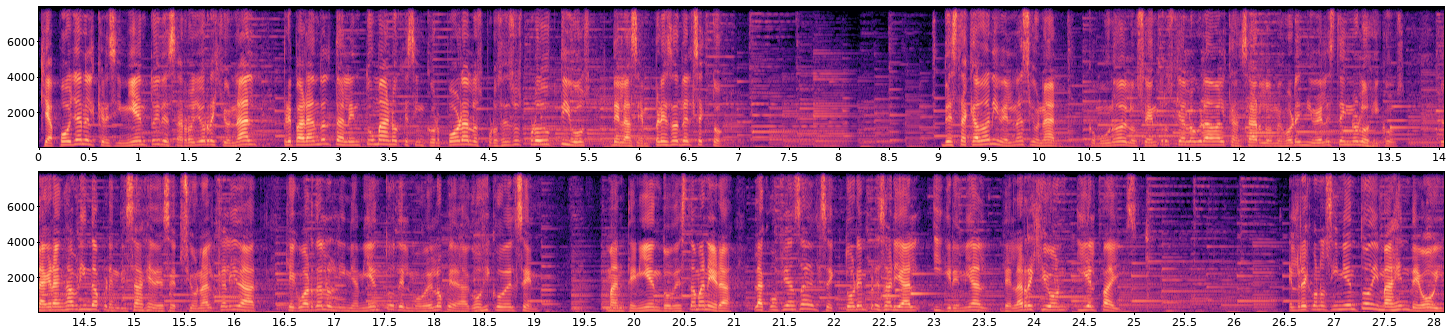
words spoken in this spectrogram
que apoyan el crecimiento y desarrollo regional, preparando el talento humano que se incorpora a los procesos productivos de las empresas del sector. Destacado a nivel nacional, como uno de los centros que ha logrado alcanzar los mejores niveles tecnológicos, la granja brinda aprendizaje de excepcional calidad que guarda los lineamientos del modelo pedagógico del SENA, manteniendo de esta manera la confianza del sector empresarial y gremial de la región y el país. El reconocimiento de imagen de hoy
